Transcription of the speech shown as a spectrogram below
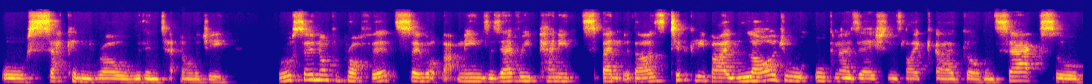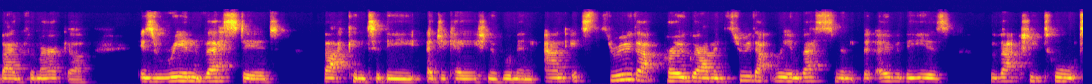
or second role within technology. We're also non for profit. So, what that means is every penny spent with us, typically by large organizations like uh, Goldman Sachs or Bank of America, is reinvested back into the education of women. And it's through that program and through that reinvestment that over the years, we've actually taught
